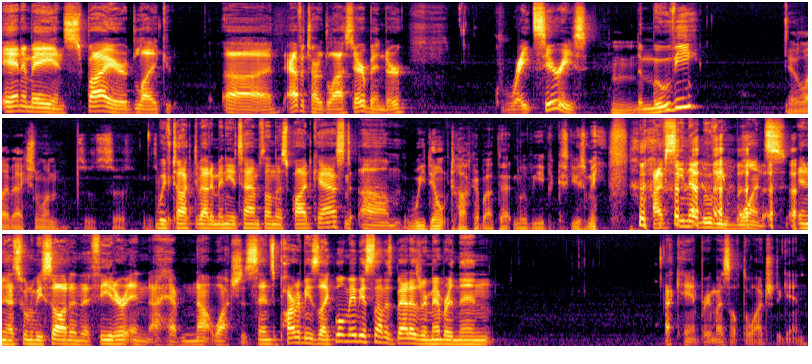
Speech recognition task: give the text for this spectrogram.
anime inspired like uh, Avatar: The Last Airbender, great series. Mm-hmm. The movie, Yeah, the live action one. So uh, we've talked about it many times on this podcast. Um, we don't talk about that movie. Excuse me. I've seen that movie once, and that's when we saw it in the theater, and I have not watched it since. Part of me is like, well, maybe it's not as bad as I remember, and then I can't bring myself to watch it again.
